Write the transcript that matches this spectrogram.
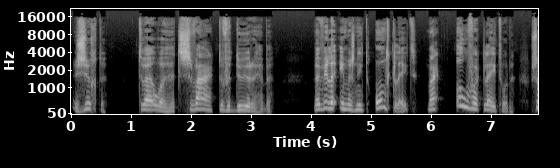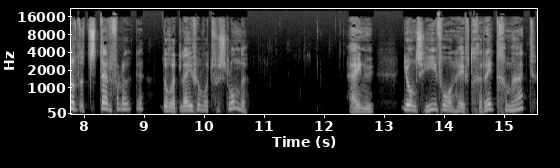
zuchten, terwijl we het zwaar te verduren hebben. Wij willen immers niet ontkleed, maar overkleed worden, zodat het sterfelijke door het leven wordt verslonden. Hij nu, die ons hiervoor heeft gereed gemaakt,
